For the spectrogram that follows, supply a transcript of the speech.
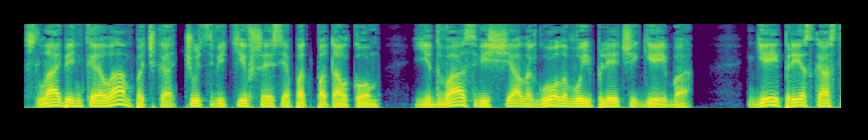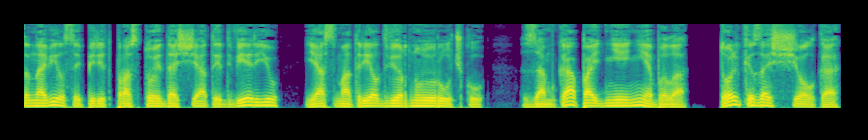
Слабенькая лампочка, чуть светившаяся под потолком, едва освещала голову и плечи Гейба. Гейб резко остановился перед простой дощатой дверью и осмотрел дверную ручку. Замка под ней не было, только защелка.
